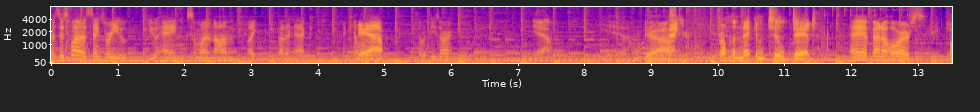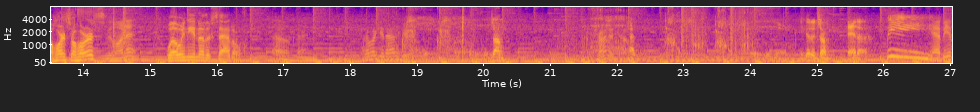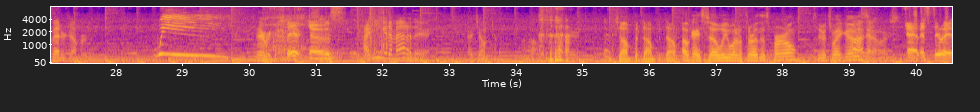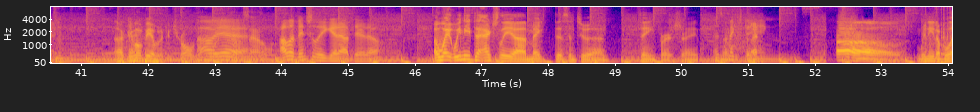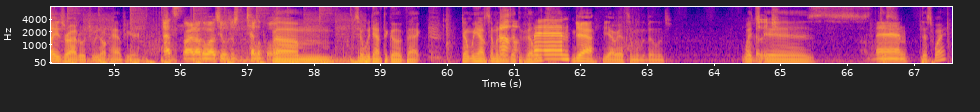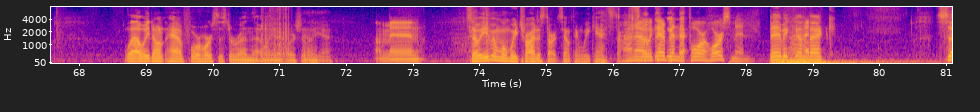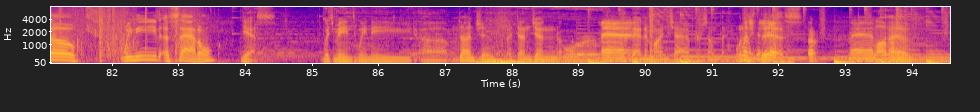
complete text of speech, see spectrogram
Is this one of those things where you you hang someone on like by their neck and kill Yeah. them? Is that what these are? Yeah. Yeah. Yeah. Hang from the neck until dead. Hey, I found a horse. A horse, a horse. We want it? Well, we need another saddle. Oh, okay. How do I get out of here? Jump. I'm trying to jump. You gotta jump better. Whee! Yeah, be a better jumper. Whee! There we go. There it goes. How'd you get him out of there? I jumped him. Oh. Jump a dump a dump. Okay, so we want to throw this pearl. See which way it oh, goes. I got a horse. Yeah, let's do it. Okay. You won't be able to control that Oh, yeah. saddle. I'll eventually get out there though. Oh wait, we need to actually uh, make this into a thing first, right? Let's Not make just- things. Oh. We need a blaze rod, which we don't have here. That's right, otherwise you'll just teleport. Um, so we'd have to go back. Don't we have some of those at the village? Man. Yeah, yeah, we had some in the village. Which village? is Man. just this way? Well, we don't have four horses to run that way, Oh unfortunately. yeah. Oh, man. So even when we try to start something, we can't start. I know we could have been the four horsemen. Baby, come I- back. So, we need a saddle, Yes, which means we need um, dungeon. a dungeon or Man. abandoned mine shaft or something. What Wanna is get this? Man. Lava. Have.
